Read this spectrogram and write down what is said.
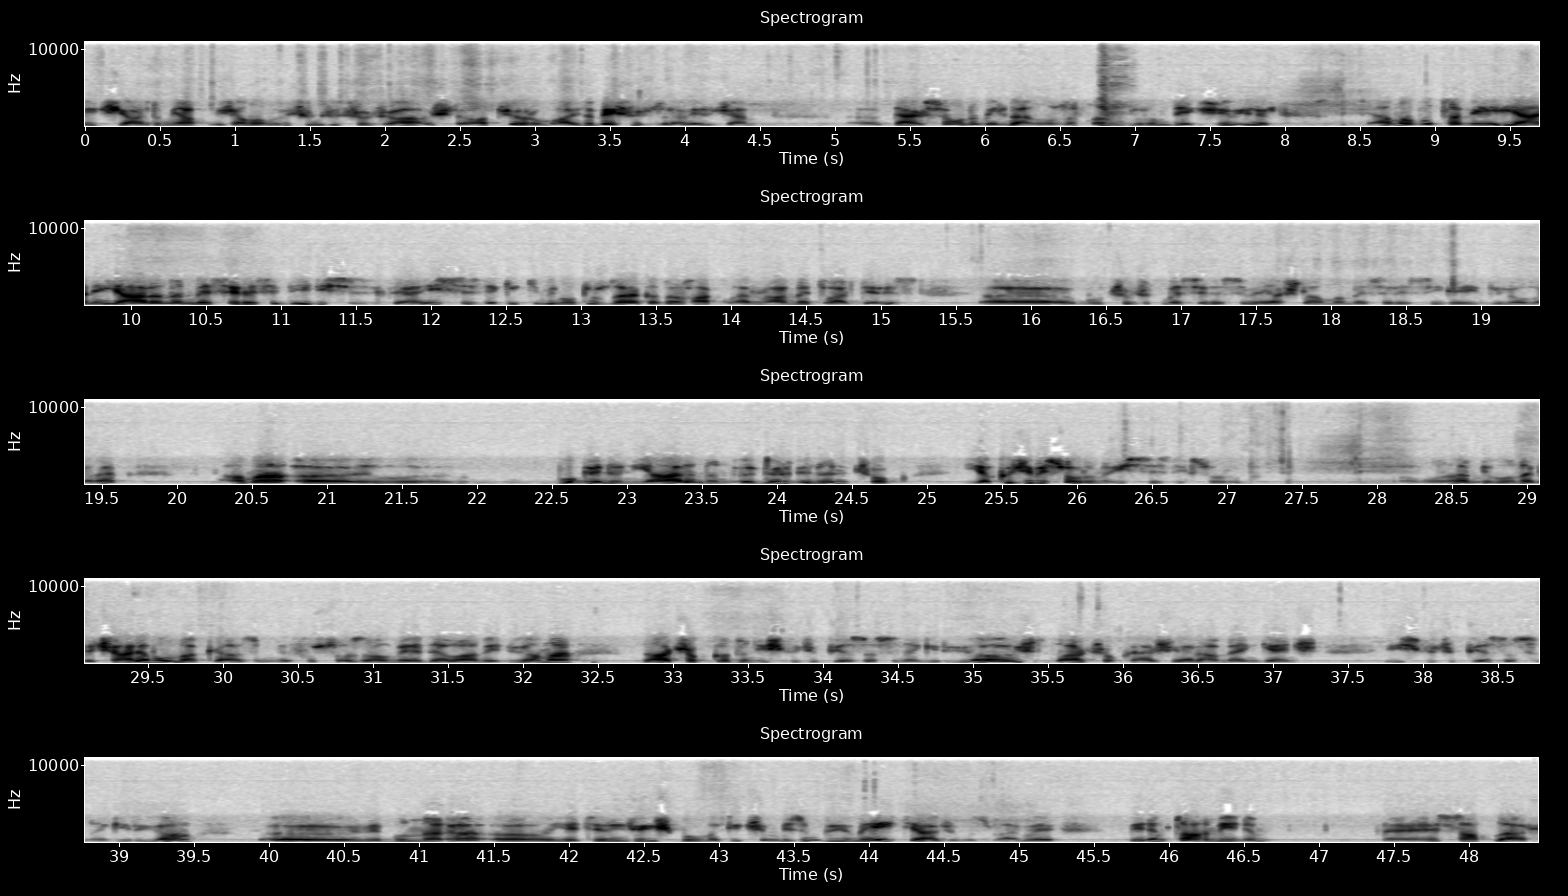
hiç yardım yapmayacağım ama üçüncü çocuğa işte atıyorum ayda 500 lira vereceğim derse onu bilmem. O zaman durum değişebilir. Ama bu tabii yani yarının meselesi değil işsizlik. Yani işsizlik 2030'lara kadar hak var, rahmet var deriz. Ee, bu çocuk meselesi ve yaşlanma meselesiyle ilgili olarak. Ama e, bugünün, yarının, öbür günün çok yakıcı bir sorunu işsizlik sorunu. Ona, ona bir çare bulmak lazım. Nüfus azalmaya devam ediyor ama daha çok kadın iş gücü piyasasına giriyor. İşte daha çok her şeye rağmen genç iş gücü piyasasına giriyor. Ee, ve bunlara e, yeterince iş bulmak için bizim büyümeye ihtiyacımız var ve benim tahminim e, hesaplar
